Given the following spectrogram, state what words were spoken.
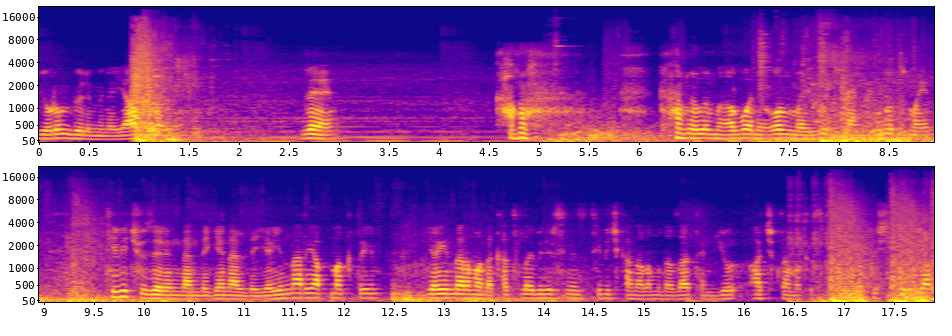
yorum bölümüne yazmayı ve kanal kanalıma abone olmayı lütfen unutmayın. Twitch üzerinden de genelde yayınlar yapmaktayım. Yayınlarıma da katılabilirsiniz. Twitch kanalımı da zaten açıklama kısmına yapıştıracağım.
